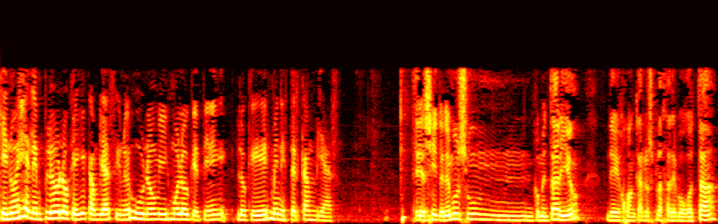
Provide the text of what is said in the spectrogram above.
que no es el empleo lo que hay que cambiar, sino es uno mismo lo que tiene, lo que es menester cambiar. Eh, sí, tenemos un comentario de Juan Carlos Plaza de Bogotá,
